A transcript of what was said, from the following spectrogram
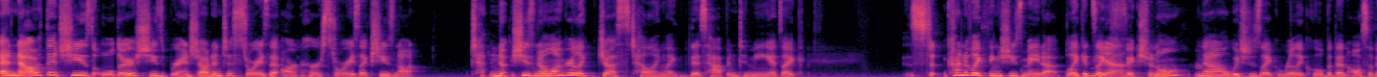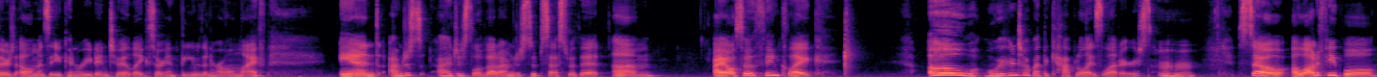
and now that she's older, she's branched out into stories that aren't her stories. Like she's not t- no, she's no longer like just telling like this happened to me. It's like st- kind of like things she's made up. Like it's like Yeah. fictional now, which is like really cool. But then also there's elements that you can read into it, like certain themes in her own life. And I'm just, I just love that. I'm just obsessed with it. Um, I also think like, oh, well, we're gonna talk about the capitalized letters. Mm-hmm. So a lot of people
